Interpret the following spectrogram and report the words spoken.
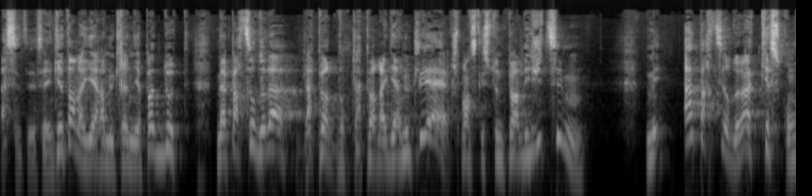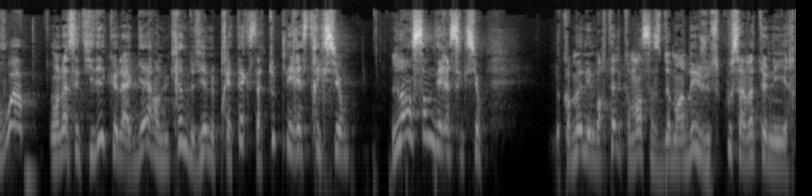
Ah, c'est inquiétant la guerre en Ukraine, il n'y a pas de doute. Mais à partir de là, la peur, donc la peur de la guerre nucléaire, je pense que c'est une peur légitime. Mais à partir de là, qu'est-ce qu'on voit? On a cette idée que la guerre en Ukraine devient le prétexte à toutes les restrictions, l'ensemble des restrictions. Le commun des mortels commence à se demander jusqu'où ça va tenir.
